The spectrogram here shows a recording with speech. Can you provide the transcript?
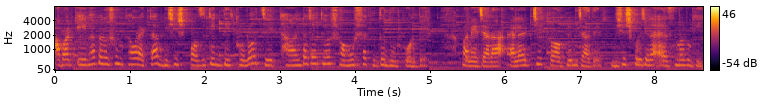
আবার এইভাবে রসুন খাওয়ার একটা বিশেষ পজিটিভ দিক হলো যে ঠান্ডা জাতীয় সমস্যা কিন্তু দূর করবে। মানে যারা অ্যালার্জি প্রবলেম যাদের, বিশেষ করে যারা অ্যাজমা রোগী,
